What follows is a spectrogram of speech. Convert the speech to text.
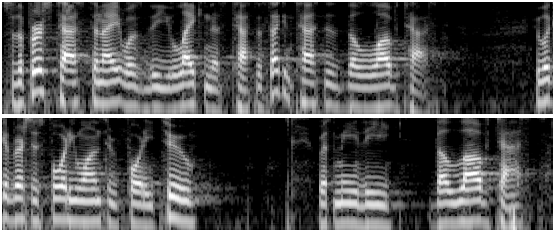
So the first test tonight was the likeness test. The second test is the love test. You look at verses 41 through 42 with me, the, the love test.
